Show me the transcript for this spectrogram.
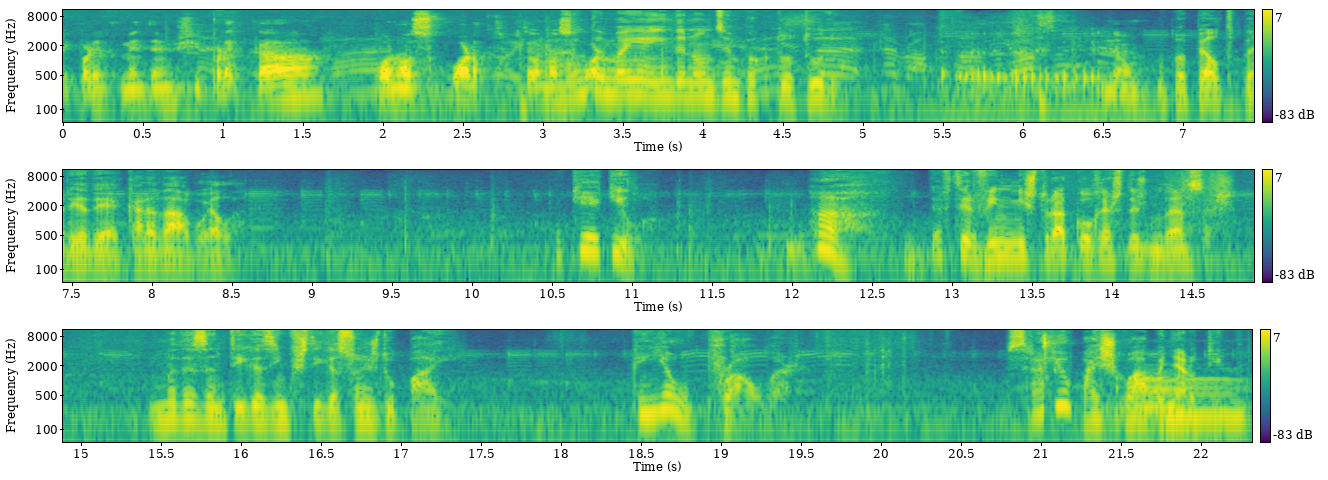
Aparentemente temos que ir para cá, para o nosso quarto. É o nosso quarto. também ainda não desempacotou tudo. Não. O papel de parede é a cara da abuela. O que é aquilo? Ah, deve ter vindo misturado com o resto das mudanças. Uma das antigas investigações do pai. Quem é o Prowler? Será que o pai chegou a apanhar o tipo?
